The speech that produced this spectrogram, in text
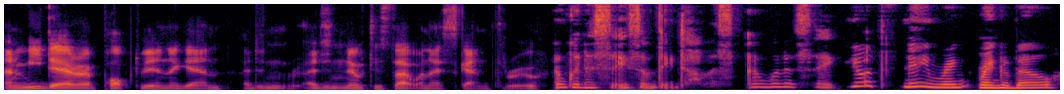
And Midera popped in again. I didn't. I didn't notice that when I scanned through. I'm gonna say something, Thomas. I'm gonna say, you know what the name ring ring a bell?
